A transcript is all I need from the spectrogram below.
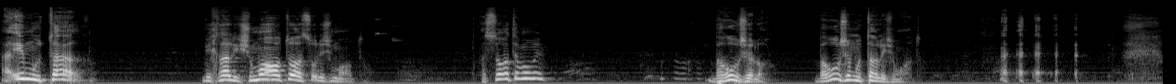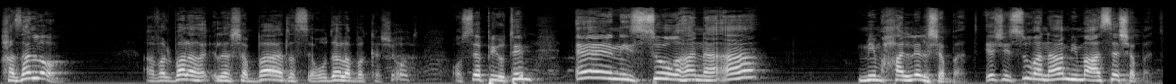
האם מותר בכלל לשמוע אותו, אסור לשמוע אותו. אסור אתם אומרים? ברור שלא. ברור שמותר לשמוע אותו. חזן לא. אבל בא לשבת, לסעודה, לבקשות, עושה פיוטים, אין איסור הנאה ממחלל שבת. יש איסור הנאה ממעשה שבת.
